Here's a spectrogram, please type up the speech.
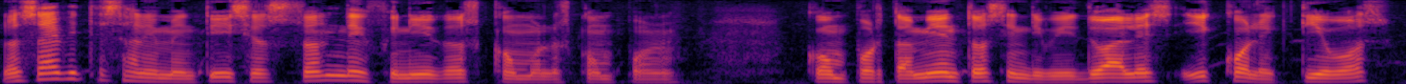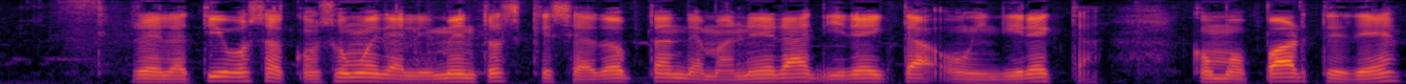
Los hábitos alimenticios son definidos como los comportamientos individuales y colectivos relativos al consumo de alimentos que se adoptan de manera directa o indirecta como parte de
